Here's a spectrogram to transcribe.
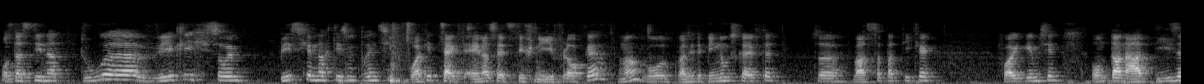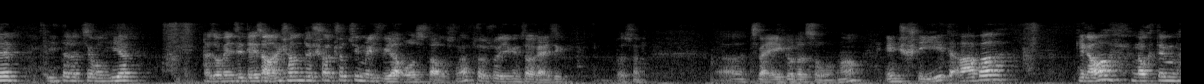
Und dass die Natur wirklich so ein bisschen nach diesem Prinzip vorgezeigt, einerseits die Schneeflocke, ne, wo quasi die Bindungskräfte der Wasserpartikel vorgegeben sind. Und dann auch diese Iteration hier. Also wenn Sie das anschauen, das schaut schon ziemlich wie ein Ost aus. Ne? So, so irgendein so Reisig, was nicht, äh, Zweig oder so. Ne? Entsteht aber genau nach dem,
